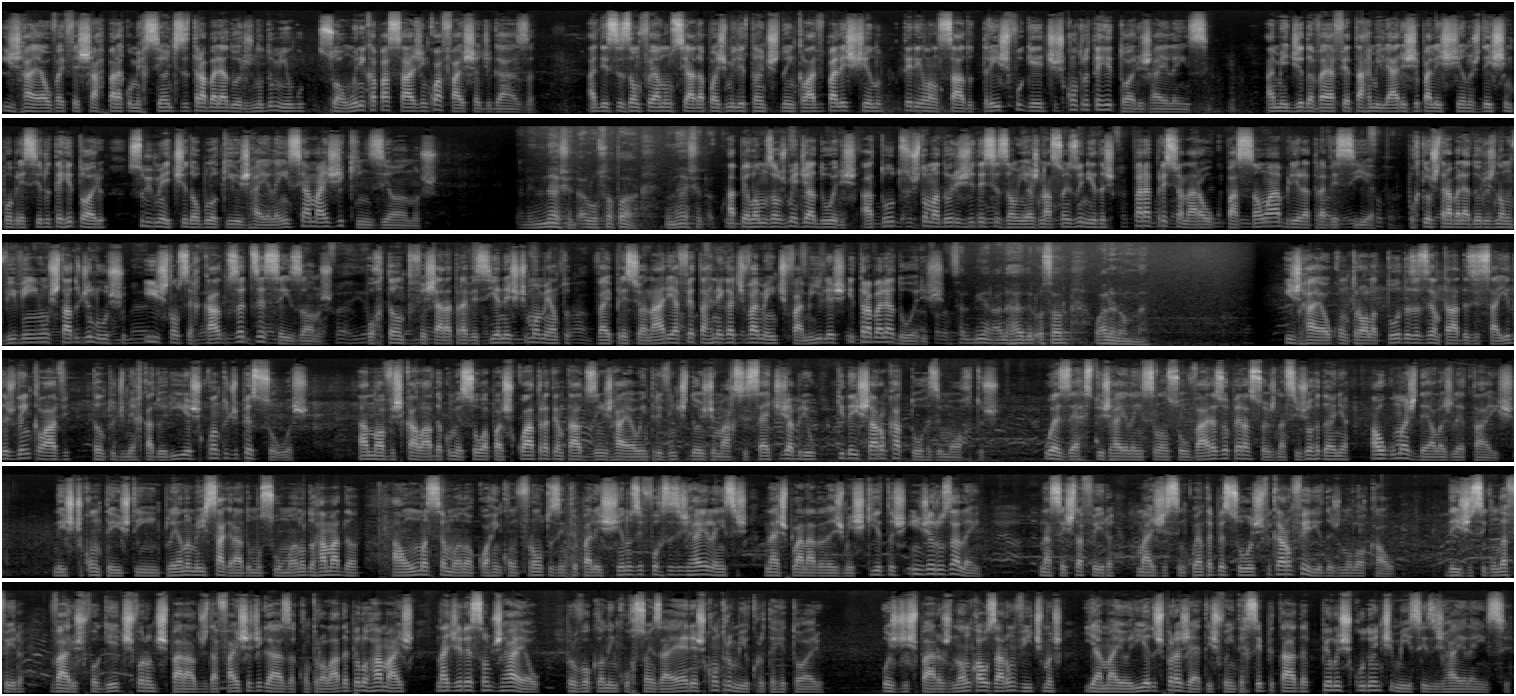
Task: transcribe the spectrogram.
Israel vai fechar para comerciantes e trabalhadores no domingo sua única passagem com a faixa de Gaza. A decisão foi anunciada após militantes do enclave palestino terem lançado três foguetes contra o território israelense. A medida vai afetar milhares de palestinos deste empobrecido território, submetido ao bloqueio israelense há mais de 15 anos. Apelamos aos mediadores, a todos os tomadores de decisão e às Nações Unidas para pressionar a ocupação a abrir a travessia, porque os trabalhadores não vivem em um estado de luxo e estão cercados há 16 anos. Portanto, fechar a travessia neste momento vai pressionar e afetar negativamente famílias e trabalhadores. Israel controla todas as entradas e saídas do enclave, tanto de mercadorias quanto de pessoas. A nova escalada começou após quatro atentados em Israel entre 22 de março e 7 de abril, que deixaram 14 mortos. O exército israelense lançou várias operações na Cisjordânia, algumas delas letais. Neste contexto e em pleno mês sagrado muçulmano do Ramadã, há uma semana ocorrem confrontos entre palestinos e forças israelenses na esplanada das mesquitas em Jerusalém. Na sexta-feira, mais de 50 pessoas ficaram feridas no local. Desde segunda-feira, vários foguetes foram disparados da faixa de Gaza, controlada pelo Hamas, na direção de Israel, provocando incursões aéreas contra o microterritório. Os disparos não causaram vítimas e a maioria dos projéteis foi interceptada pelo escudo antimísseis israelense.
